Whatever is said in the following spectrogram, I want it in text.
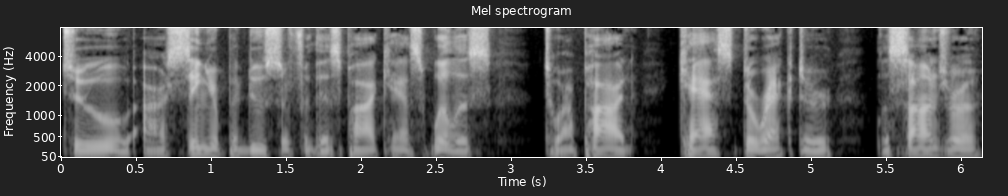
to our senior producer for this podcast, Willis, to our podcast director, Lysandra,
